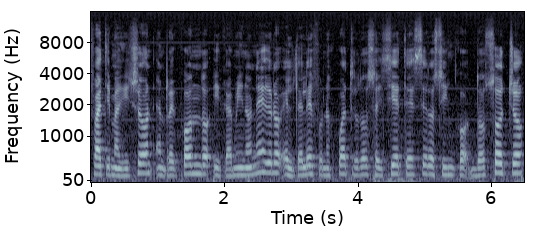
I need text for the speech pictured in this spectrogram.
Fátima Guillón en Recondo y Camino Negro. El teléfono es 4267-0528.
